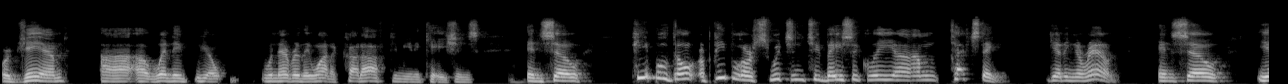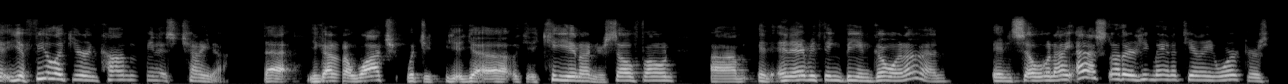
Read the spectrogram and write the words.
or jammed when they you know whenever they want to cut off communications, and so people don't or people are switching to basically um, texting getting around. And so you, you feel like you're in communist china that you got to watch what you, you, uh, you, key in on your cell phone um, and, and everything being going on. And so when i asked other humanitarian workers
